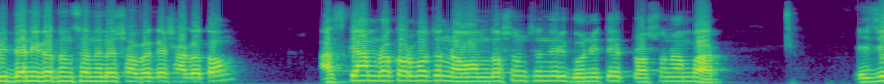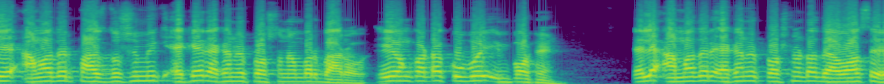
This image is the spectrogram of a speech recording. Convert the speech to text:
বিদ্যানিকেতন চ্যানেলে সবাইকে স্বাগতম। আজকে আমরা করব নবম, দশম শ্রেণির গণিতের প্রশ্ন নাম্বার, এই যে আমাদের পাঁচ দশমিক একের এখানে প্রশ্ন নাম্বার বারো। এই অঙ্কটা খুবই ইম্পর্টেন্ট তাহলে আমাদের এখানে প্রশ্নটা দেওয়া আছে,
